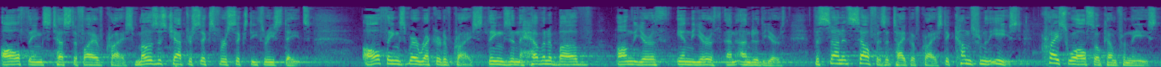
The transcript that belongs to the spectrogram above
all things testify of Christ. Moses chapter 6 verse 63 states, all things bear record of Christ, things in the heaven above, on the earth, in the earth, and under the earth. The sun itself is a type of Christ. It comes from the east. Christ will also come from the east.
